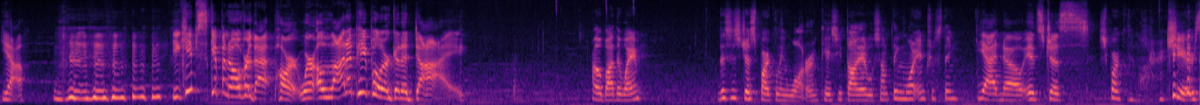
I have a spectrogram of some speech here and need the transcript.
Yeah. you keep skipping over that part where a lot of people are gonna die. Oh, by the way, this is just sparkling water in case you thought it was something more interesting. Yeah, no, it's just Sparkling water. cheers.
